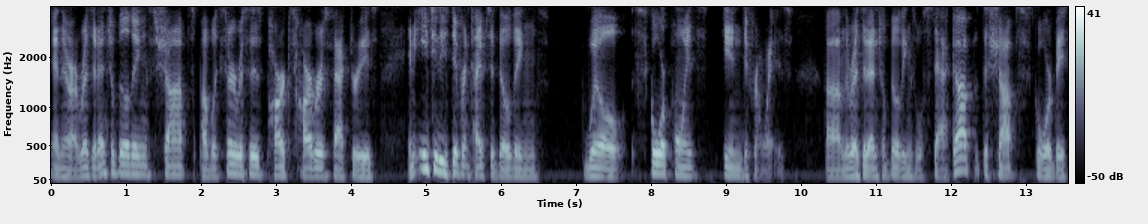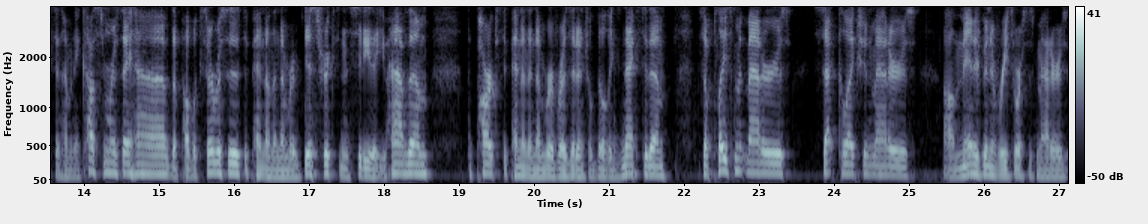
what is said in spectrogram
and there are residential buildings, shops, public services, parks, harbors, factories. And each of these different types of buildings will score points in different ways. Um, the residential buildings will stack up. The shops score based on how many customers they have. The public services depend on the number of districts in the city that you have them. The parks depend on the number of residential buildings next to them. So placement matters, set collection matters, uh, management of resources matters.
